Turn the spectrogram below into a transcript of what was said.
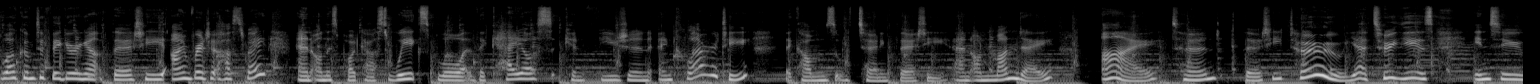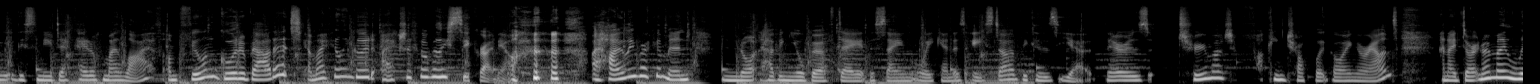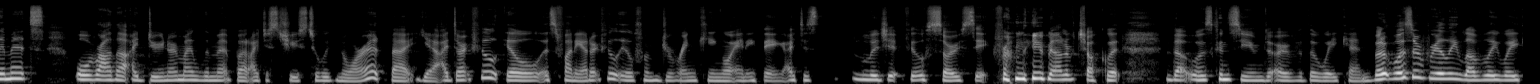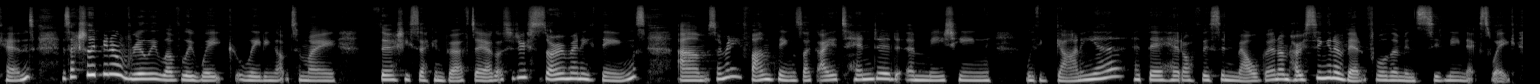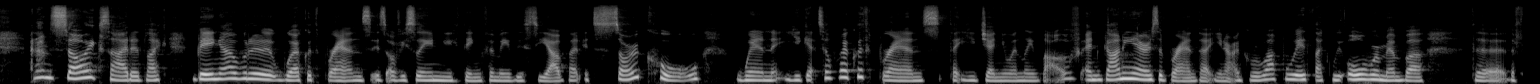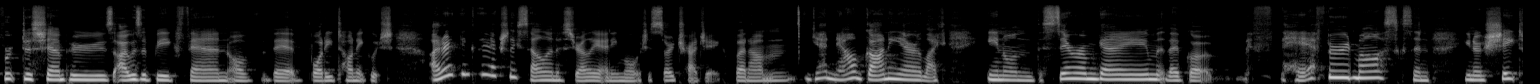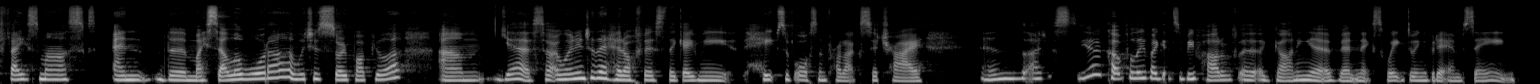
Welcome to Figuring Out 30. I'm Bridget Hustwaite, and on this podcast, we explore the chaos, confusion, and clarity that comes with turning 30. And on Monday, I turned 32. Yeah, two years into this new decade of my life. I'm feeling good about it. Am I feeling good? I actually feel really sick right now. I highly recommend not having your birthday the same weekend as Easter because, yeah, there is too much fucking chocolate going around and I don't know my limits, or rather, I do know my limit, but I just choose to ignore it. But yeah, I don't feel ill. It's funny, I don't feel ill from drinking or anything. I just legit feel so sick from the amount of chocolate that was consumed over the weekend. But it was a really lovely weekend. It's actually been a really lovely week leading up to my 32nd birthday. I got to do so many things, um, so many fun things. Like I attended a meeting with Garnier at their head office in Melbourne. I'm hosting an event for them in Sydney next week. And I'm so excited. Like being able to work with brands is obviously a new thing for me this year, but it's so cool when you get to work with brands that you genuinely love. And Garnier is a brand that, you know, I grew up with. Like we all remember the the Fructis shampoos. I was a big fan of their body tonic, which I don't think they actually sell in Australia anymore, which is so tragic. But um, yeah, now Garnier are like in on the serum game. They've got hair food masks and you know sheet face masks and the micellar water which is so popular um yeah so i went into their head office they gave me heaps of awesome products to try and I just, yeah, can't believe I get to be part of a, a Garnier event next week doing a bit of emceeing.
